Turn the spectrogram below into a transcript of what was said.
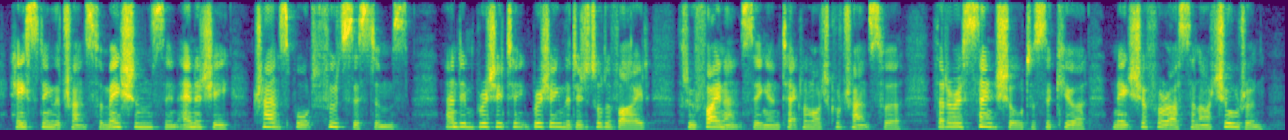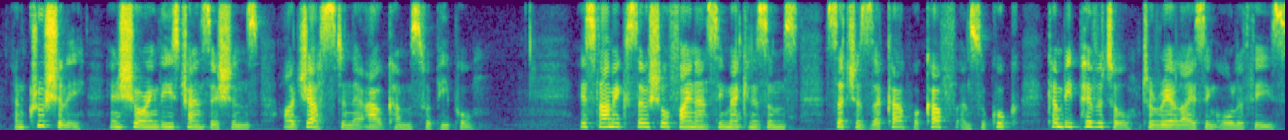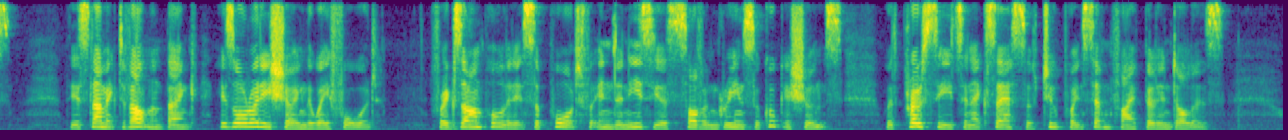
hastening the transformations in energy, transport, food systems, and in bridging, the digital divide through financing and technological transfer that are essential to secure nature for us and our children, and crucially, ensuring these transitions are just in their outcomes for people. Islamic social financing mechanisms such as zakat, wakaf, and sukuk can be pivotal to realizing all of these. The Islamic Development Bank is already showing the way forward. For example, in its support for Indonesia's sovereign green sukuk issuance, with proceeds in excess of $2.75 billion,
